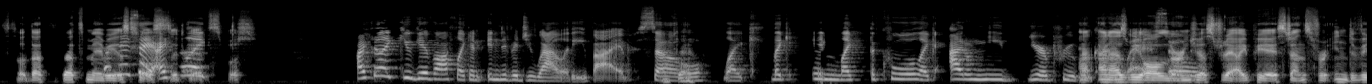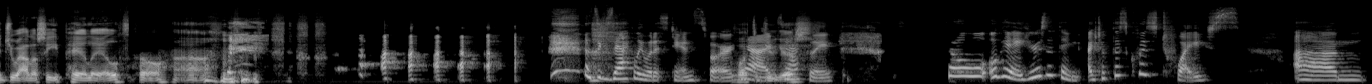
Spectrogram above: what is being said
So that's that's maybe as close as it like, gets. But I feel like you give off like an individuality vibe. So okay. like like in like the cool like I don't need your approval. And, and as we all so, learned yesterday, IPA stands for individuality pale ale. So um. that's exactly what it stands for. What yeah, exactly. So, okay, here's the thing. I took this quiz twice. Um,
